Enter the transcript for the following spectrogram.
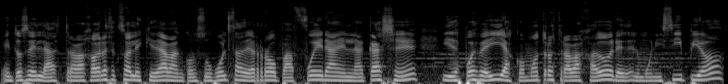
Entonces las trabajadoras sexuales quedaban con sus bolsas de ropa fuera en la calle y después veías como otros trabajadores del municipio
